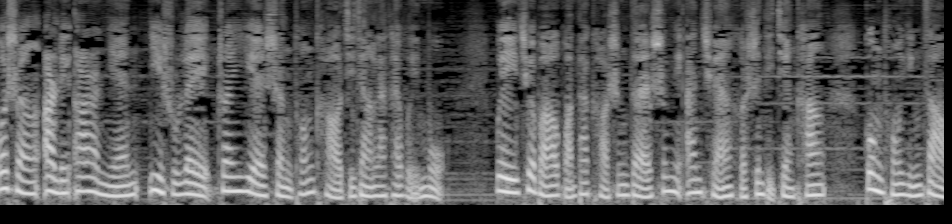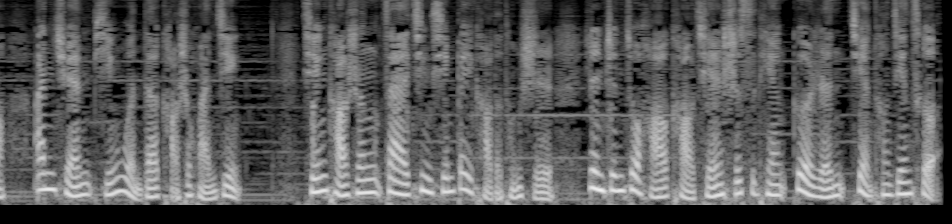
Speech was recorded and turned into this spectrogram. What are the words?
我省二零二二年艺术类专业省统考即将拉开帷幕。为确保广大考生的生命安全和身体健康，共同营造安全平稳的考试环境，请考生在静心备考的同时，认真做好考前十四天个人健康监测。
